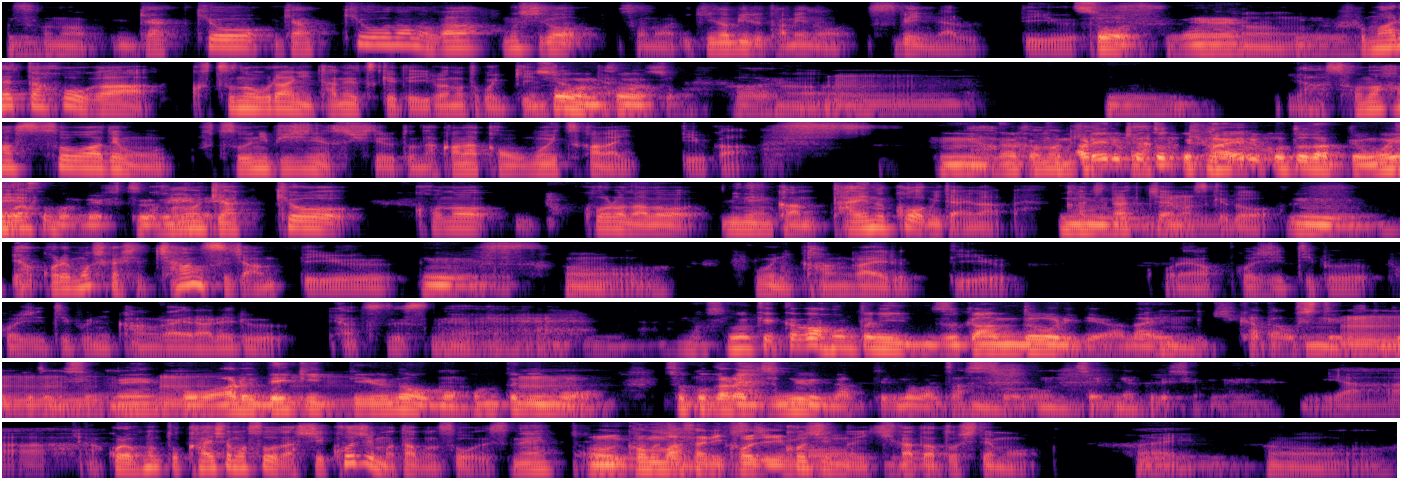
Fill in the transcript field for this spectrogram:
うんその逆境、逆境なのがむしろその生き延びるための術になるっていう。そうですね。うんうん踏まれた方が靴の裏に種つけていろんなとこ行けんじゃんみたいな。そうなんですよ。はうんうんい。うんいや、その発想はでも普通にビジネスしてるとなかなか思いつかないっていうか、うん、なんか踏まれることって耐えることだって思いますもんね、普通ね。この逆境、このコロナの2年間耐え抜こうみたいな感じになっちゃいますけど、うん。いや、これもしかしてチャンスじゃんっていう、うん。うん、ふうに考えるっていう、これはポジティブ、ポジティブに考えられるやつですね。まあ、その結果が本当に図鑑通りではない生き方をしてるっていうことですよね。うんこうあるべきっていうのをもう本当にもううそこから自由になってるのが雑草の戦略ですよね。いやこれ本当会社もそうだし、個人も多分そうですね。まさに個人も。個人の生き方としても。はい。うん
